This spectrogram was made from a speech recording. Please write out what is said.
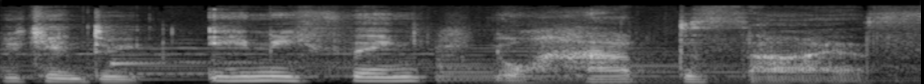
you can do anything your heart desires.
